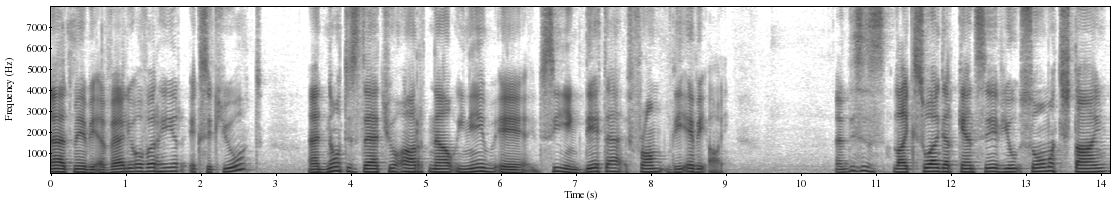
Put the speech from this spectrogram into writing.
add maybe a value over here, execute, and notice that you are now uh, seeing data from the API and this is like swagger can save you so much time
